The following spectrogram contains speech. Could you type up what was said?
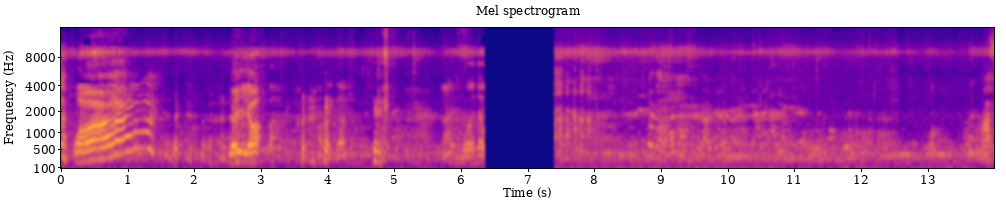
Wah. Gak yo. Mas,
